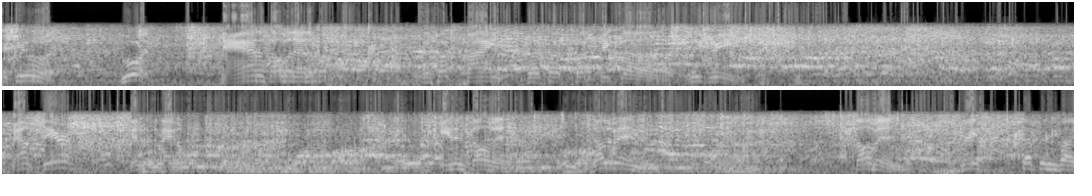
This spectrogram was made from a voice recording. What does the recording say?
Rick Lewis. Lewis. And the Sullivan and the puck. And the puck finds the puck, puck takes a lead. Bounce here. Gets it down. Aiden Sullivan. Sullivan. Sullivan. Nice stepping by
